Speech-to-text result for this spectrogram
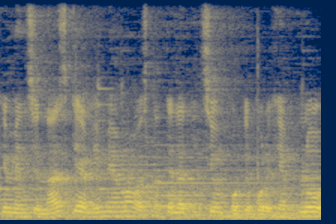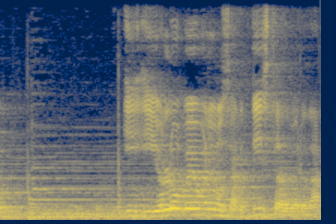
que mencionas que a mí me llama bastante la atención, porque por ejemplo, y, y yo lo veo en los artistas, ¿verdad?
